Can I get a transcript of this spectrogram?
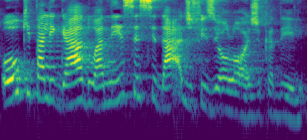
ou que está ligado à necessidade fisiológica dele,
